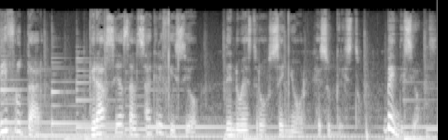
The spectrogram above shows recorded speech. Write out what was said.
disfrutar gracias al sacrificio de nuestro Señor Jesucristo. Bendiciones.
